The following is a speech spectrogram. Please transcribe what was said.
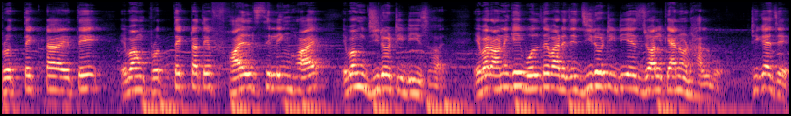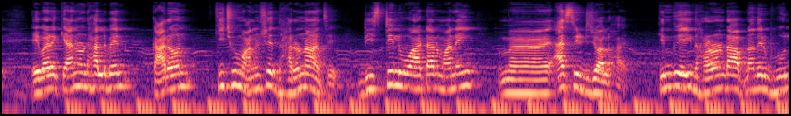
প্রত্যেকটা এতে এবং প্রত্যেকটাতে ফয়েল সিলিং হয় এবং জিরো টিডিএস হয়। এবার অনেকেই বলতে পারে যে জিরো টিডিএস জল কেন ঢালবো? ঠিক আছে? এবারে কেন ঢালবেন? কারণ কিছু মানুষের ধারণা আছে, ডিস্টিল ওয়াটার মানেই অ্যাসিড জল হয়। কিন্তু এই ধারণাটা আপনাদের ভুল।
